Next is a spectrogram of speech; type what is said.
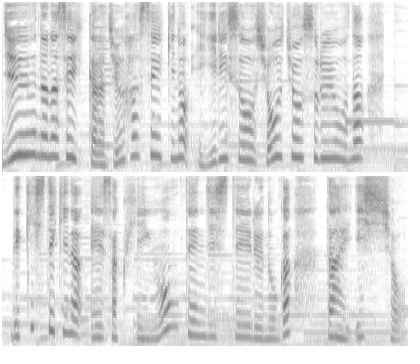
17世紀から18世紀のイギリスを象徴するような歴史的な作品を展示しているのが第1章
